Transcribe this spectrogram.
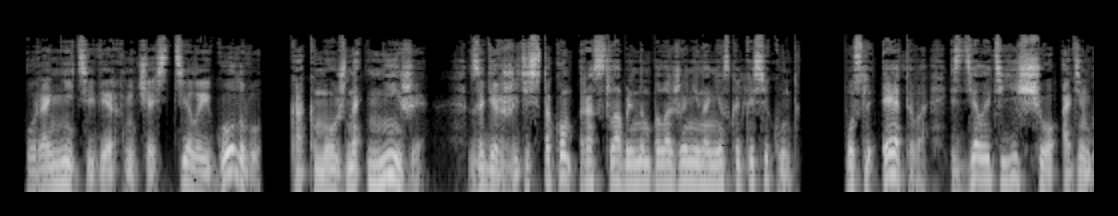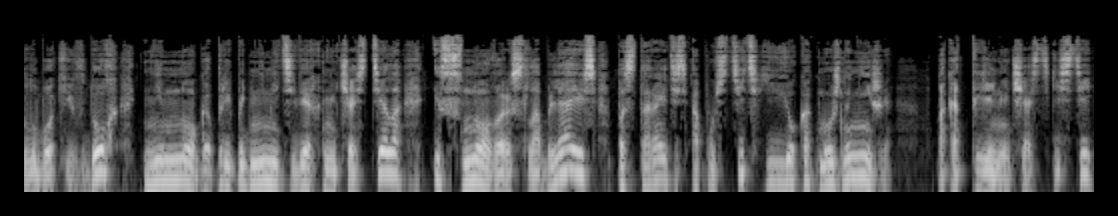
уроните верхнюю часть тела и голову как можно ниже. Задержитесь в таком расслабленном положении на несколько секунд. После этого сделайте еще один глубокий вдох, немного приподнимите верхнюю часть тела и снова расслабляясь, постарайтесь опустить ее как можно ниже, пока тыльная часть кистей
